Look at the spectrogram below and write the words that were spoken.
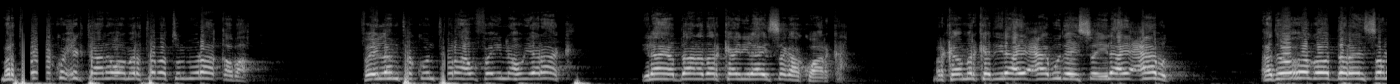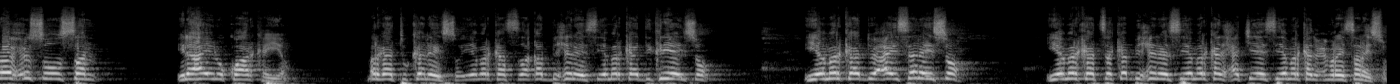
Martabada ku xigtaana waa martabatu lmuraaqaba fain lam takun taraahu fainahu yaraak. Ilaahay haddaanad arkayn ilaahay isagaa ku arka. Marka markaad ilaahay caabudayso ilaahay caabud. Adoo ogoo dareensan oo xusuusan ilaahay inuu ku arkayo markaad tukanayso iyo markaad sadaqad bixinayso iyo markaad dikriyayso iyo markaad ducaysanayso iyo markaad saka bixinayso iyo markaad xajiyayso iyo markaad cumraysanayso.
